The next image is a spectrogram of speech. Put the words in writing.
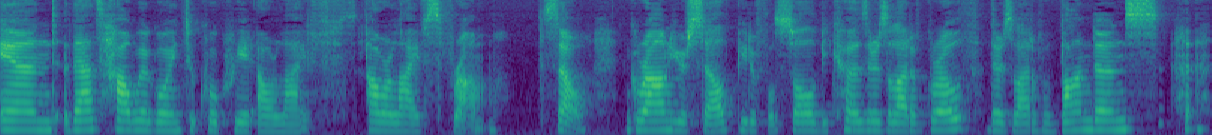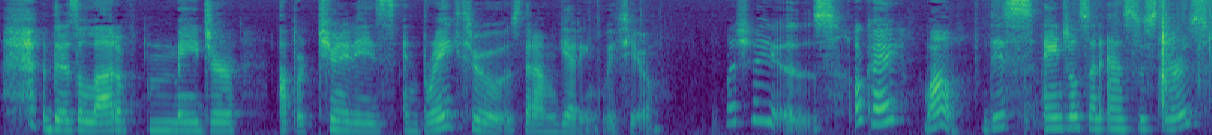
And that's how we're going to co-create our life, our lives from. So, ground yourself, beautiful soul, because there's a lot of growth, there's a lot of abundance, there's a lot of major opportunities and breakthroughs that I'm getting with you. What should I use? Okay, wow. These Angels and Ancestors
